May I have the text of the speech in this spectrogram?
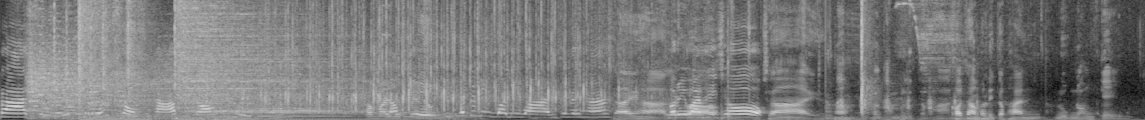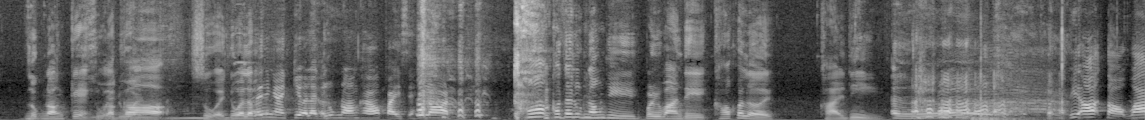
ราศีพฤษภครับน้องหญิง ทำไมน้อถึงงหเป็นญิน้องงหญิงก็จะมีบริวารใช่ไหมคะ ใช่ฮะบริวารให้โชค ใช่ฮะเขาทำผลิตภัณฑ์เขาทำผลิตภัณฑ์ลูกน้องเก่ง ลูกน้องเก่งสวยแล้วด้วก็ย สวยด้วยแล้วแล้วยังไงเกี่ยวอะไรกับลูกน้องเขาไปเสียให้รอด เขาเขาได้ลูกน้องดีบริวารดีเขาก็เลยขายดี เออ พี่อ้อตอบว่า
